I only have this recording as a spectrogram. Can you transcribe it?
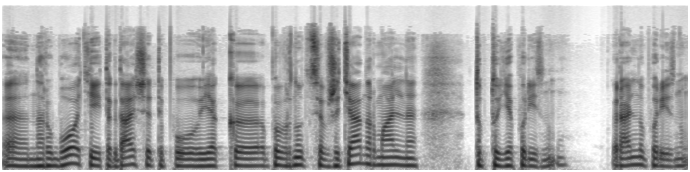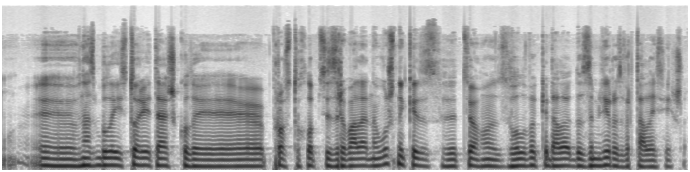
е, на роботі і так далі, типу, як повернутися в життя нормальне. Тобто є по-різному. Реально по-різному. Е, в нас були історії теж, коли просто хлопці зривали навушники з цього, з голови кидали до землі, розверталися і йшли.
